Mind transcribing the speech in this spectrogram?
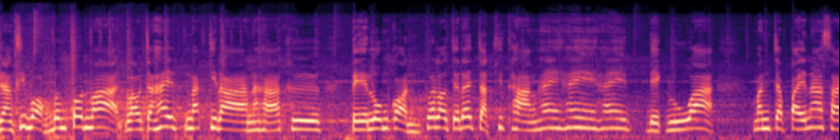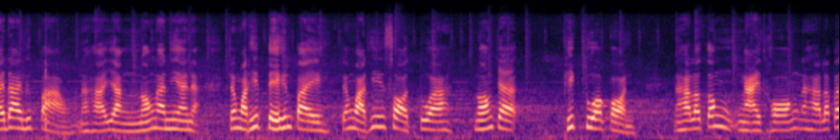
อย่างที่บอกเบื้องต้นว่าเราจะให้นักกีฬานะคะ คือเตะลมก่อนเพื่อเราจะได้จัดทิศทางให้ให้ให้เด็กรู้ว่า มันจะไปหน้าซ้ายได้หรือเปล่านะคะ อย่างน้องนาเนียเนี่ยจังหวะที่เตะขึ้นไป จังหวะที่สอดตัวน้องจะพลิกตัวก่อนนะคะเราต้องงายท้องนะคะแล้วก็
